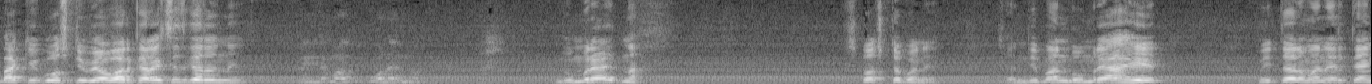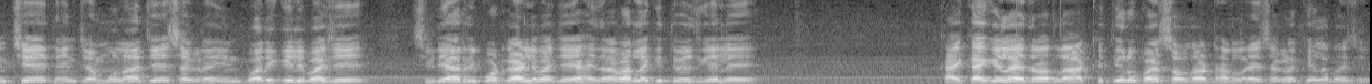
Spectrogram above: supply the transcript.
बाकी गोष्टी व्यवहार करायचीच गरज नाही. भुमरे आहेत ना. स्पष्टपणे. संदीपान भुमरे आहेत. मी तर म्हणेल त्यांचे त्यांच्या मुलाचे सगळे इन्क्वायरी केली पाहिजे. सी डी आर रिपोर्ट काढले पाहिजे. हैदराबादला किती वेळेस गेले? काय काय केलं हैदराबादला? किती रुपयात सौदा ठरला? हे सगळं केलं पाहिजे.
